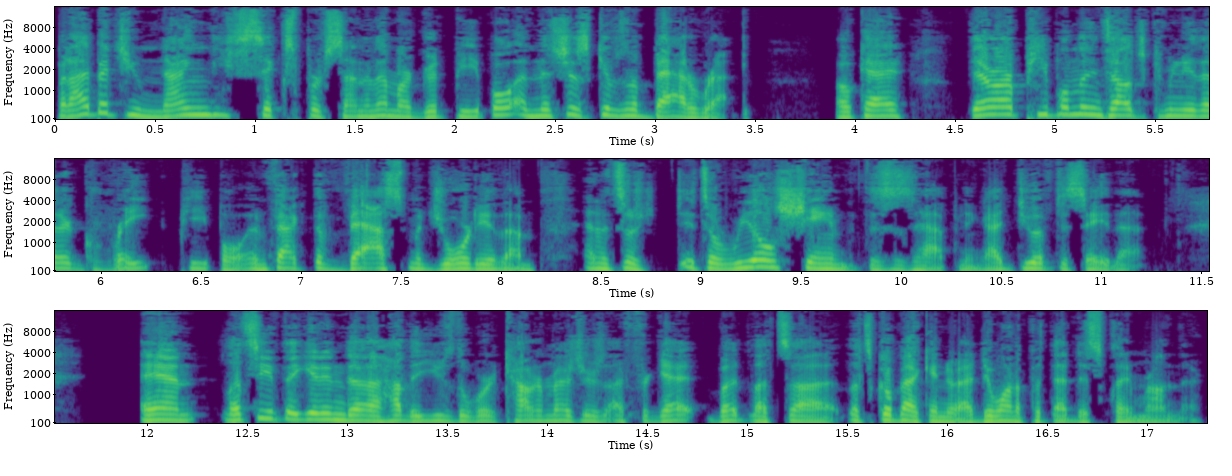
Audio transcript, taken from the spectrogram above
but I bet you 96% of them are good people. And this just gives them a bad rep. Okay. There are people in the intelligence community that are great people. In fact, the vast majority of them. And it's a, it's a real shame that this is happening. I do have to say that. And let's see if they get into how they use the word countermeasures. I forget, but let's uh let's go back into it. I do want to put that disclaimer on there.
